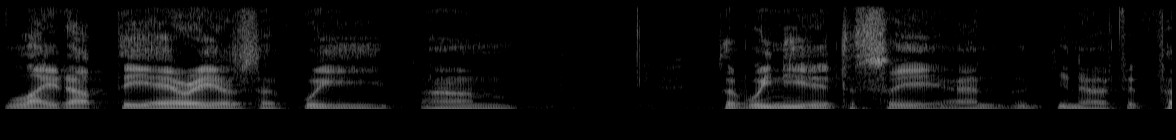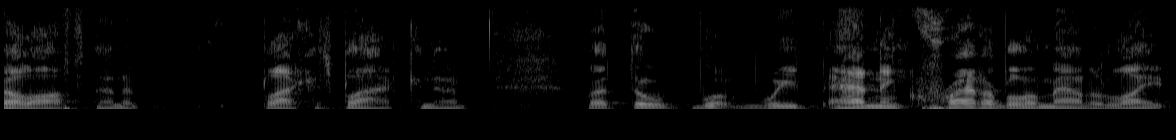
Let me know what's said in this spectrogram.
light up the areas that we um, that we needed to see. And you know, if it fell off, then it, black is black. You know, but the, we had an incredible amount of light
